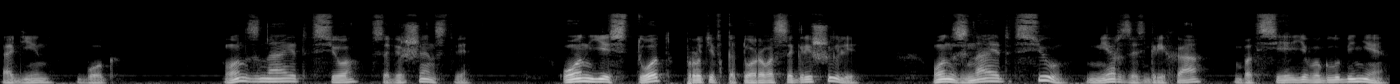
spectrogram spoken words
один Бог. Он знает все в совершенстве. Он есть тот, против которого согрешили. Он знает всю мерзость греха во всей его глубине.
